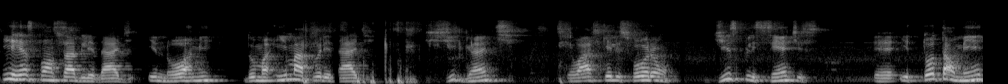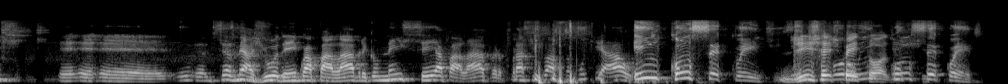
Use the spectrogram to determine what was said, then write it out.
irresponsabilidade enorme, de uma imaturidade gigante. Eu acho que eles foram displicentes é, e totalmente. É, é, é, vocês me ajudem com a palavra, que eu nem sei a palavra, para a situação mundial. Inconsequente. Desrespeitoso. Inconsequente.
